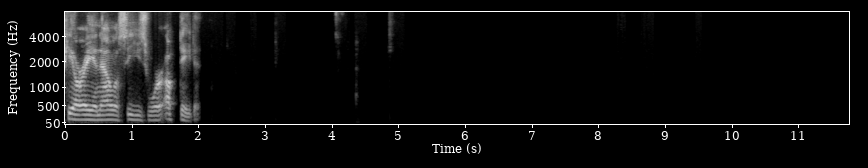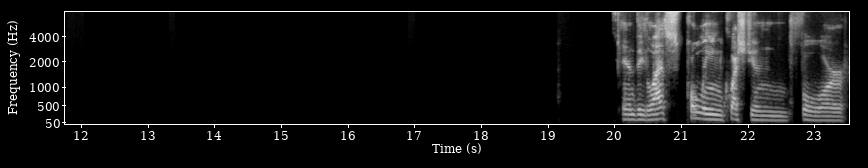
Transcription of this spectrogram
PRA analyses were updated? And the last polling question for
